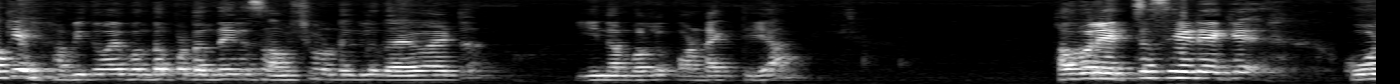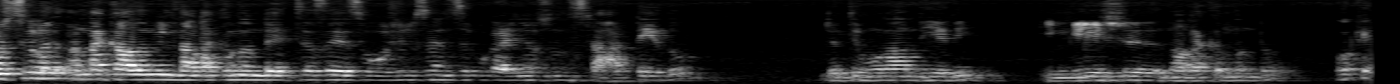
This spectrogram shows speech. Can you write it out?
ഓക്കെ അപ്പോൾ ഇതുമായി ബന്ധപ്പെട്ട് എന്തെങ്കിലും സംശയം ഉണ്ടെങ്കിൽ ദയവായിട്ട് ഈ നമ്പറിൽ കോൺടാക്ട് ചെയ്യാം. അതുപോലെ എച്ച് എസ് ഐയുടെ ഒക്കെ കോഴ്സുകൾ അൺ അക്കാദമിയിൽ നടക്കുന്നുണ്ട്. H S I social science ഇപ്പോൾ കഴിഞ്ഞ ദിവസം സ്റ്റാർട്ട് ചെയ്തു. ഇരുപത്തിമൂന്നാം തീയതി ഇംഗ്ലീഷ് നടക്കുന്നുണ്ട്. ഓക്കെ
